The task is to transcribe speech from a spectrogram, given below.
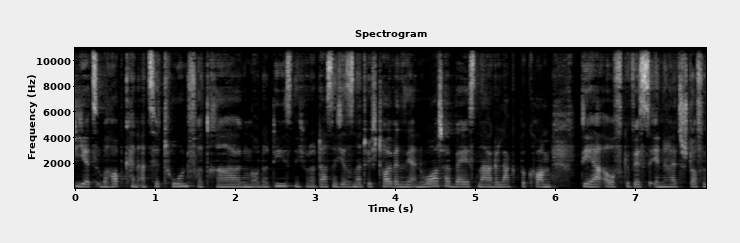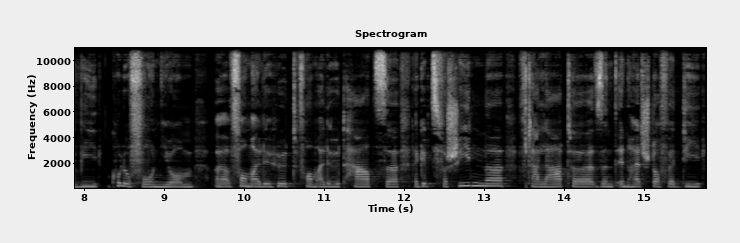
die jetzt überhaupt kein Aceton vertragen oder dies nicht oder das nicht, ist es natürlich toll, wenn sie einen Water-Based Nagellack bekommen, der auf gewisse Inhaltsstoffe wie Kolophonium, äh, Formaldehyd, Formaldehydharze, da gibt's verschiedene Phthalate, sind Inhaltsstoffe, die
